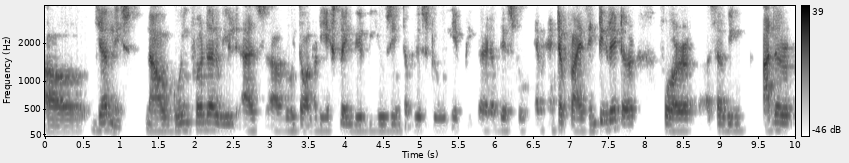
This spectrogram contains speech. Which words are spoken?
uh, journeys. Now, going further, we'll, as uh, Rohit already explained, we'll be using WS2 AP, WSO2 Enterprise Integrator for serving other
